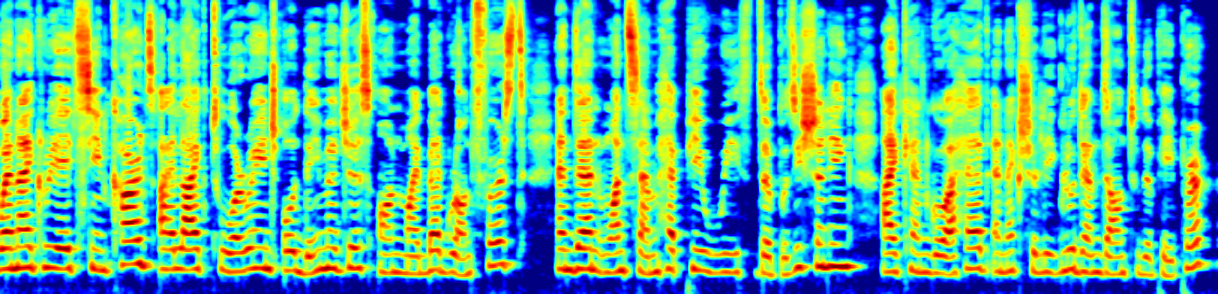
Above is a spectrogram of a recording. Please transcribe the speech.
When I create scene cards, I like to arrange all the images on my background first, and then once I'm happy with the positioning, I can go ahead and actually glue them down to the paper.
